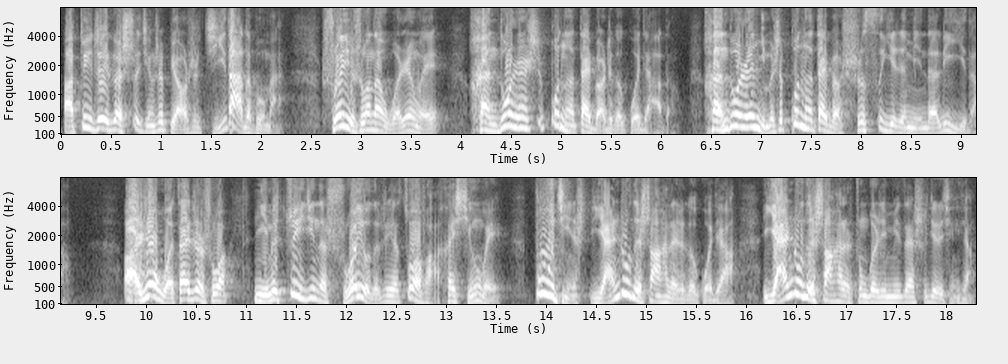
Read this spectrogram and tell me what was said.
啊，对这个事情是表示极大的不满。所以说呢，我认为很多人是不能代表这个国家的，很多人你们是不能代表十四亿人民的利益的。而且我在这说，你们最近的所有的这些做法和行为，不仅严重的伤害了这个国家，严重的伤害了中国人民在世界的形象，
